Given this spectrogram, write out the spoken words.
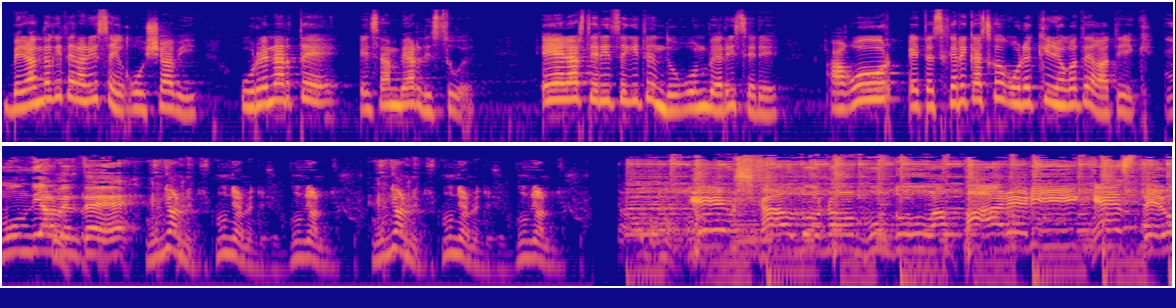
berando egiten ari zaigu, Xabi. Urren arte, esan behar dizue. Ea erazte hitz egiten dugun berriz ere. Agur, eta eskerrik asko gurekin egotegatik. Mundialmente, eh? Mundialmente, mundialmente, mundialmente, mundialmente, mundialmente, mundialmente. Euskalduno munduan parerik ez deu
